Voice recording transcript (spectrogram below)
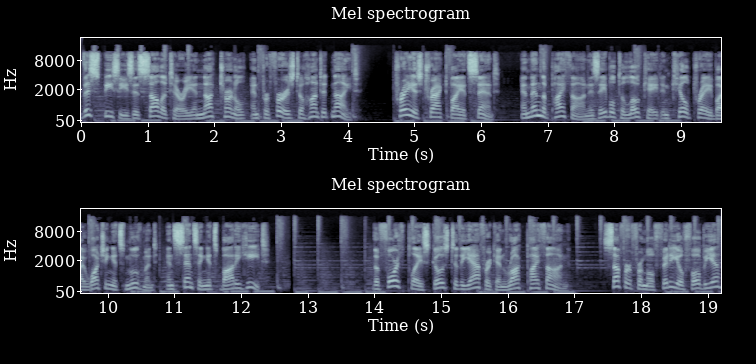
This species is solitary and nocturnal and prefers to hunt at night. Prey is tracked by its scent, and then the python is able to locate and kill prey by watching its movement and sensing its body heat. The fourth place goes to the African rock python. Suffer from ophidiophobia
